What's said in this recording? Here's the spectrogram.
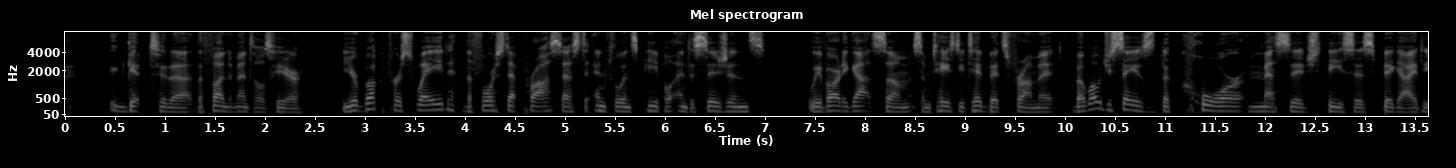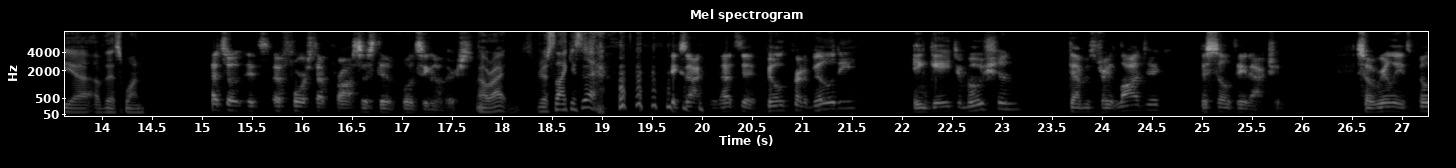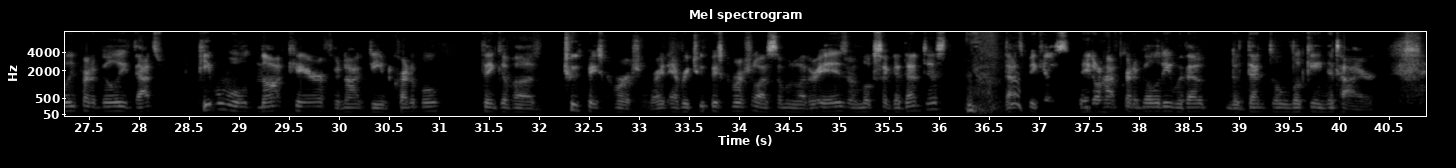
get to the, the fundamentals here. Your book, Persuade, the four step process to influence people and decisions. We've already got some some tasty tidbits from it, but what would you say is the core message, thesis, big idea of this one? That's a it's a four step process to influencing others. All right, just like you said. exactly, that's it. Build credibility, engage emotion, demonstrate logic, facilitate action. So really, it's building credibility. That's people will not care if they're not deemed credible. Think of a toothpaste commercial, right? Every toothpaste commercial has someone who either is or looks like a dentist. That's because they don't have credibility without the dental looking attire.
